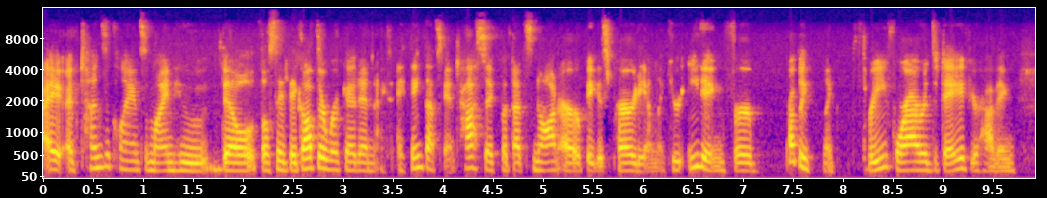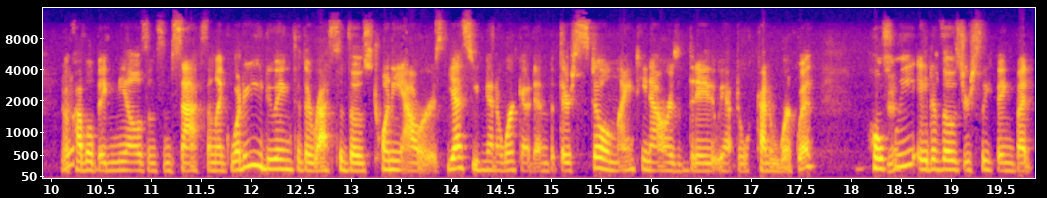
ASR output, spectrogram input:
I, I, have tons of clients of mine who they'll they'll say they got their workout and I, I, think that's fantastic, but that's not our biggest priority. I'm like, you're eating for probably like three, four hours a day if you're having a couple big meals and some snacks. I'm like, what are you doing for the rest of those 20 hours? Yes, you can get a workout in, but there's still 19 hours of the day that we have to kind of work with. Hopefully, yeah. eight of those you're sleeping, but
